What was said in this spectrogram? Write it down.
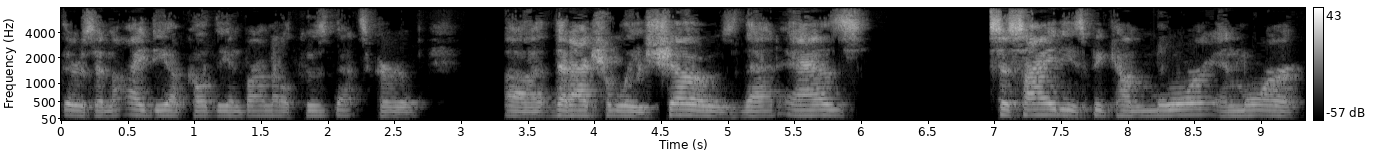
there's an idea called the environmental Kuznets curve uh, that actually shows that as societies become more and more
